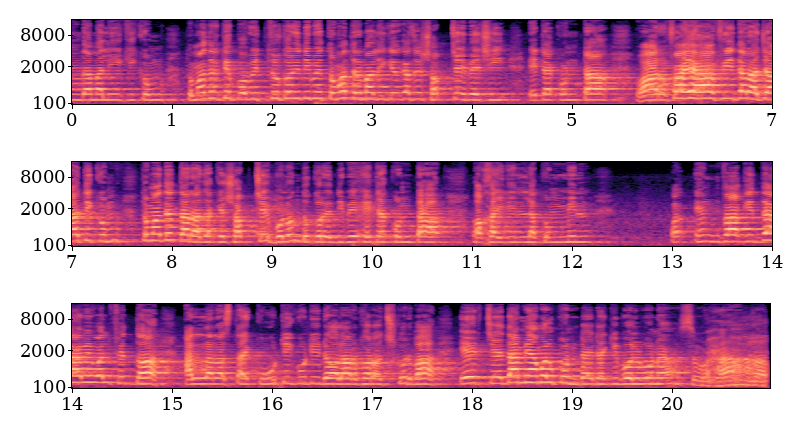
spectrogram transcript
ইনদা মালিকিকুম, তোমাদেরকে পবিত্র করে দিবে তোমাদের মালিকের কাছে সবচেয়ে বেশি, এটা কোনটা? ওয়ারফাইহা ফি দারাজাতিকুম, তোমাদের দারাজাকে সবচেয়ে বুলন্দ করে দিবে, এটা কোনটা? ওয়াখাইরিন লাকুম ইনফাকি দাবি ওয়াল ফিদ্দা আল্লাহ রাস্তায় কোটি কোটি ডলার খরচ করবা, এর চেয়ে দামি আমল কোনটা, এটা কি বলব না? সুবহানাল্লাহ।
